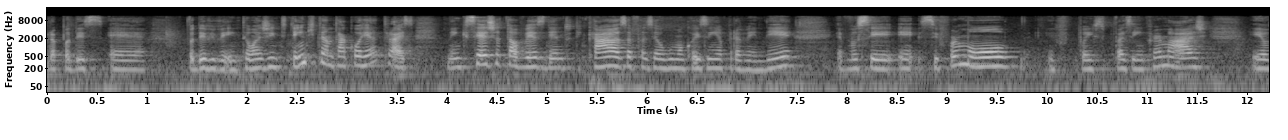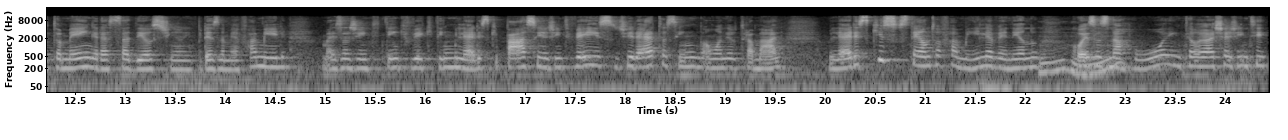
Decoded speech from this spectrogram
para poder é, poder viver. Então a gente tem que tentar correr atrás, nem que seja talvez dentro de casa fazer alguma coisinha para vender. É, você eh, se formou, foi fazer enfermagem. Eu também, graças a Deus, tinha uma empresa na minha família, mas a gente tem que ver que tem mulheres que passam e a gente vê isso direto assim onde eu trabalho. Mulheres que sustentam a família vendendo coisas na rua. Então eu acho que a gente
